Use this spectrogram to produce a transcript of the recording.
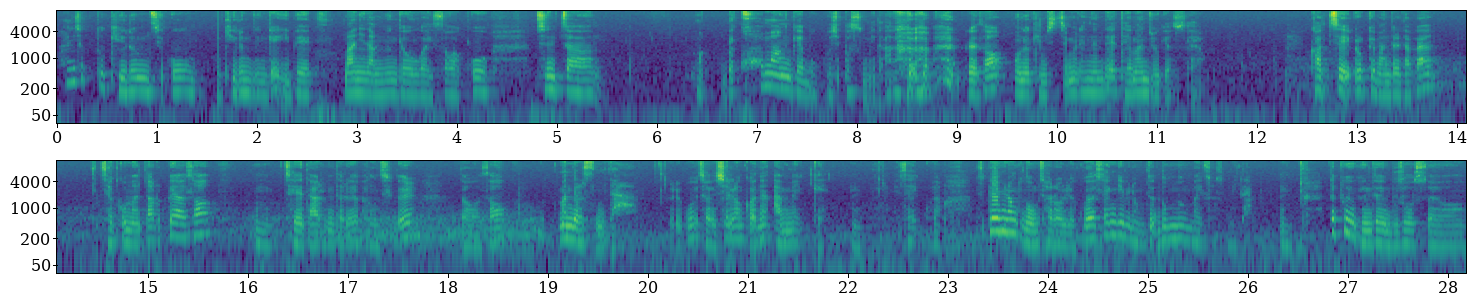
한식도 기름지고 기름진 게 입에 많이 남는 경우가 있어 갖고 진짜 막 매콤한 게 먹고 싶었습니다. 그래서 오늘 김치찜을 했는데 대만족이었어요. 같이 이렇게 만들다가 제 것만 따로 빼서 음, 제 나름대로의 방식을 넣어서 만들었습니다. 그리고 저희 신랑 거는 안 맵게 음, 해서 했고요. 스팸이랑도 너무 잘 어울렸고요. 생김이랑도 너무너무 맛있었습니다. 음, 태풍이 굉장히 무서웠어요.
